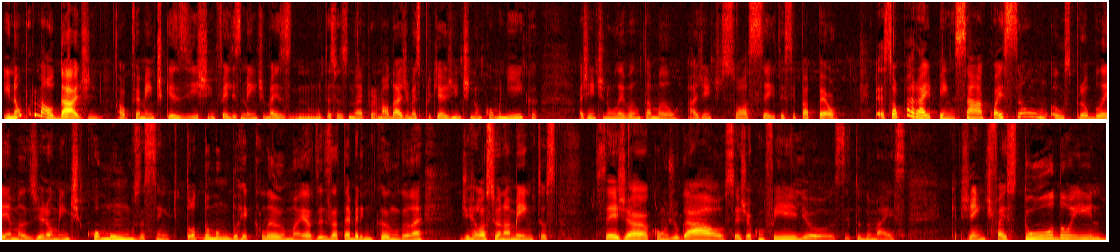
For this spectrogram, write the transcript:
E não por maldade, obviamente que existe, infelizmente, mas muitas vezes não é por maldade, mas porque a gente não comunica, a gente não levanta a mão, a gente só aceita esse papel. É só parar e pensar quais são os problemas geralmente comuns, assim, que todo mundo reclama, e às vezes até brincando, né? De relacionamentos, seja conjugal, seja com filhos e tudo mais. Que a gente faz tudo e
